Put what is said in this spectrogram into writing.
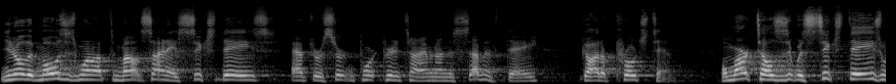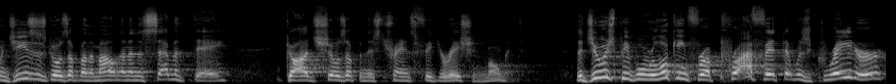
you know that Moses went up to Mount Sinai six days after a certain period of time, and on the seventh day, God approached him. Well, Mark tells us it was six days when Jesus goes up on the mountain, and on the seventh day, God shows up in this transfiguration moment. The Jewish people were looking for a prophet that was greater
